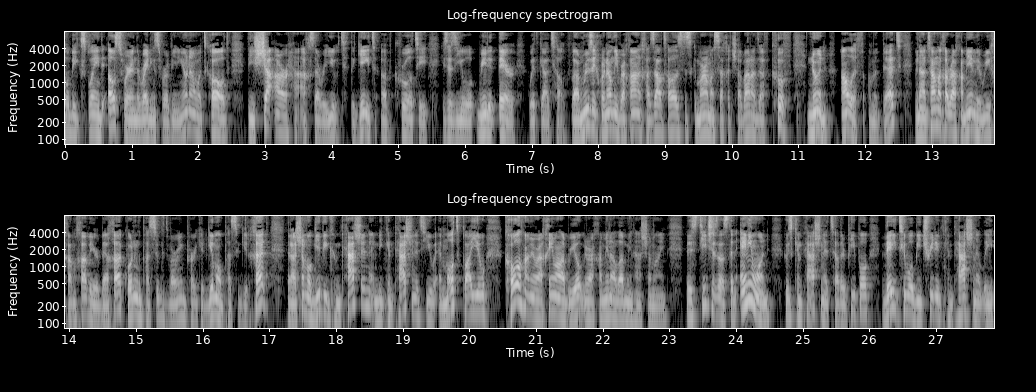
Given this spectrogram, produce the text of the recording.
will be explained elsewhere in the writings of Rabbi Yonah, what's called the sha'ar ha'achzariyut, the gate of cruelty. He says you will read it there with God's help. Chazal tell us this Gemara Shabbat Kuf Nun Aleph quoting the pasuk Dvarim Perkid Gimel pasuk Yirchet that Hashem will give you compassion and be compassionate to you and multiply you. This teaches us that anyone who's compassionate to other people, they too will be treated compassionately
